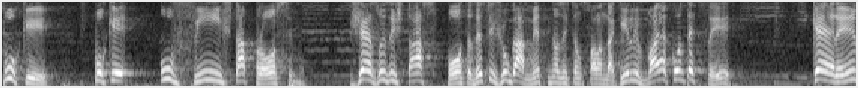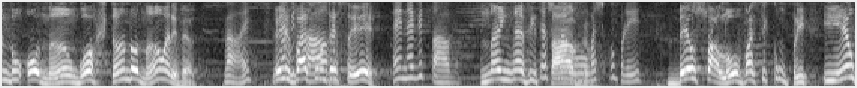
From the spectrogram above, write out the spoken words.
Por quê? Porque o fim está próximo. Jesus está às portas. Esse julgamento que nós estamos falando aqui, ele vai acontecer. Querendo ou não, gostando ou não, Erivelto. Vai. Ele vai Inevitável. acontecer. É inevitável. Não é Deus inevitável. falou, vai se cumprir. Deus falou, vai se cumprir. E eu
